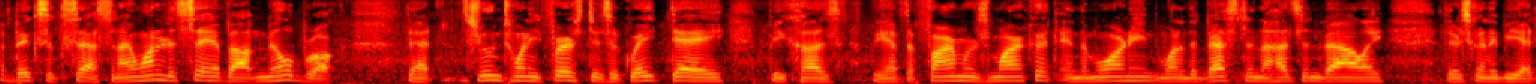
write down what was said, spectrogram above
a big success. And I wanted to say about Millbrook that June 21st is a great day because we have the farmers market in the morning, one of the best in the Hudson Valley. There's going to be a,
